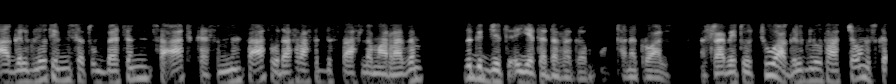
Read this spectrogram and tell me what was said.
አገልግሎት የሚሰጡበትን ሰዓት ከስምንት ሰዓት ወደ አስራ ስድስት ሰዓት ለማራዘም ዝግጅት እየተደረገ መሆኑ ተነግሯል። መስሪያ ቤቶቹ አገልግሎታቸውን እስከ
